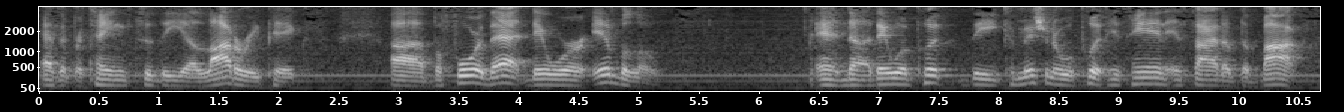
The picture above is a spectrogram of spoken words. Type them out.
as it pertained to the uh, lottery picks. Uh, before that, there were envelopes, and they would put the commissioner would put his hand inside of the box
